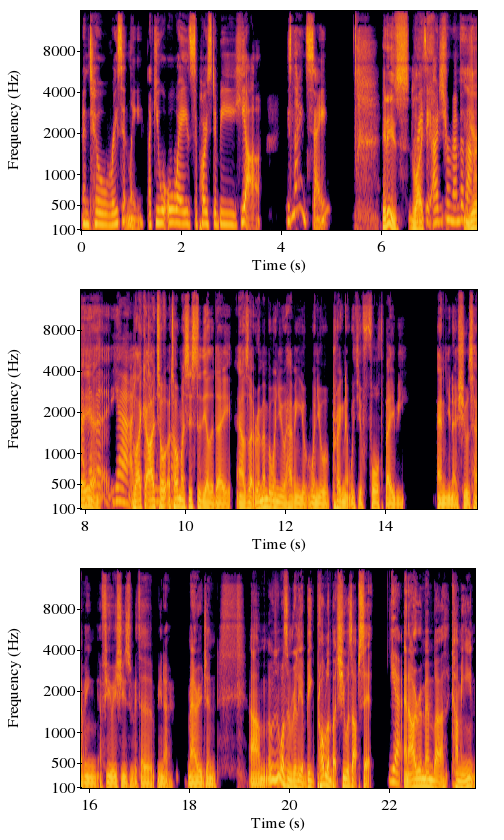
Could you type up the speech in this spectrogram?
until recently. Like you were always supposed to be here. Isn't that insane? It is like Crazy. I just remember that. Yeah, I yeah. Never, yeah. like I totally told I told my sister the other day, I was like, remember when you were having your when you were pregnant with your fourth baby, and you know she was having a few issues with her, you know, marriage, and um, it, was, it wasn't really a big problem, but she was upset, Yeah. and I remember coming in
